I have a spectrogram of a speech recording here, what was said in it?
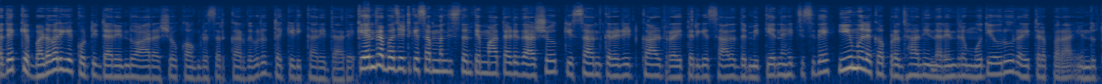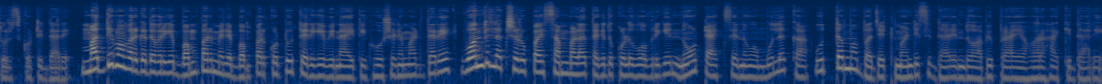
ಅದಕ್ಕೆ ಬಡವರಿಗೆ ಕೊಟ್ಟಿದ್ದಾರೆ ಎಂದು ಆರ್ ಅಶೋಕ್ ಕಾಂಗ್ರೆಸ್ ಸರ್ಕಾರದ ವಿರುದ್ಧ ಕಿಡಿಕಾರಿದ್ದಾರೆ. ಕೇಂದ್ರ ಬಜೆಟ್ಗೆ ಸಂಬಂಧಿಸಿದಂತೆ ಮಾತಾಡಿದ ಅಶೋಕ್, ಕಿಸಾನ್ ಕ್ರೆಡಿಟ್ ಕಾರ್ಡ್ ರೈತರಿಗೆ ಸಾಲದ ಮಿತಿಯನ್ನು ಹೆಚ್ಚಿಸಿದೆ. ಈ ಮೂಲಕ ಪ್ರಧಾನಿ ನರೇಂದ್ರ ಮೋದಿ ಅವರು ರೈತರ ಪರ ಎಂದು ತೋರಿಸಿಕೊಟ್ಟಿದ್ದಾರೆ. ಮಧ್ಯಮ ವರ್ಗದವರಿಗೆ ಬಂಪರ್ ಮೇಲೆ ಬಂಪರ್ ಕೊಟ್ಟು ತೆರಿಗೆ ವಿನಾಯಿತಿ ಘೋಷಣೆ ಮಾಡಿದ್ದಾರೆ. ಒಂದು ಲಕ್ಷ ರೂಪಾಯಿ ಸಂಬಳ ತೆಗೆದುಕೊಳ್ಳುವವರಿಗೆ ನೋ ಟ್ಯಾಕ್ಸ್ ಎನ್ನುವ ಮೂಲಕ ಉತ್ತಮ ಬಜೆಟ್ ಮಂಡಿಸಿದ್ದಾರೆ ಎಂದು ಅಭಿಪ್ರಾಯ ಹೊರಹಾಕಿದ್ದಾರೆ.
